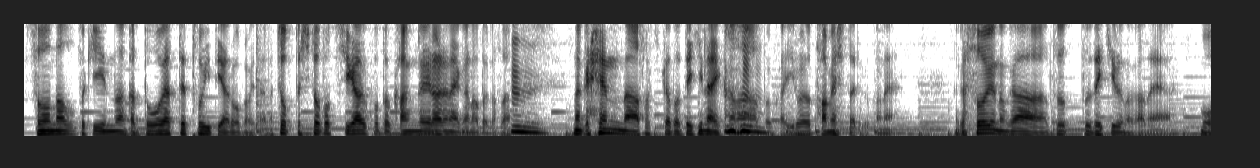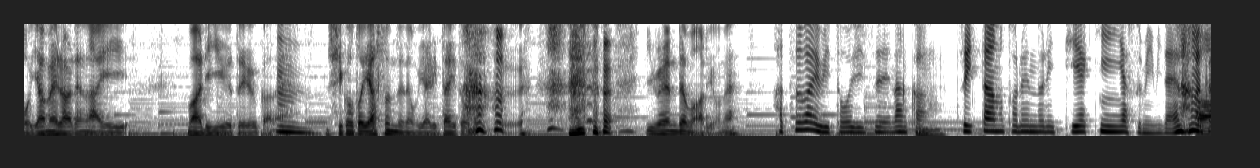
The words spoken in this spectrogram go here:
その謎解きなんかどうやって解いてやろうかみたいな、ちょっと人と違うこと考えられないかなとかさ、うん。なんか変な解き方できないかなとかいろいろ試したりとかね。なんかそういうのがずっとできるのがね、もうやめられない、まあ理由というかね、うん。仕事休んででもやりたいと思ってる。ゆえんでもあるよね。発売日当日でなんか、うんツイッターのトレンドにティアキン休みみたいななんか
